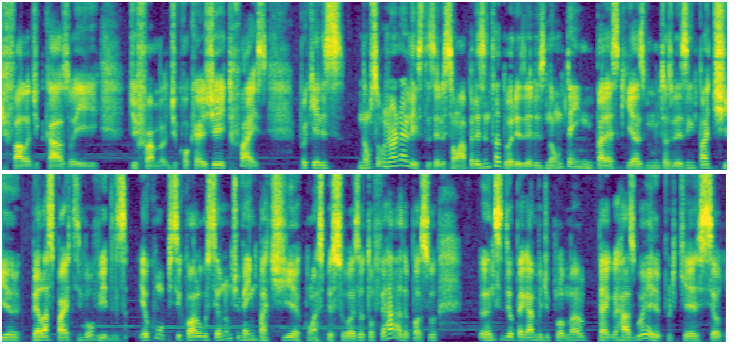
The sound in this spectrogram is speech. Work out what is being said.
que fala de caso aí de forma de qualquer jeito faz, porque eles não são jornalistas, eles são apresentadores, eles não têm, parece que as, muitas vezes, empatia pelas partes envolvidas. Eu, como psicólogo, se eu não tiver empatia com as pessoas, eu tô ferrado. Eu posso, antes de eu pegar meu diploma, eu pego e rasgo ele, porque se eu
